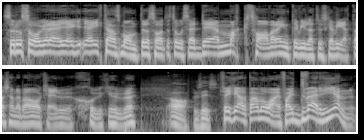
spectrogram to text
Så då såg jag det, jag, jag gick till hans monter och såg att det stod så här, det makthavare inte vill att du ska veta. Kände jag bara, okej du är sjuk i huvudet. Ja, precis. Fick hjälpa med wifi. Dvärgen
